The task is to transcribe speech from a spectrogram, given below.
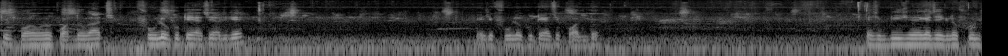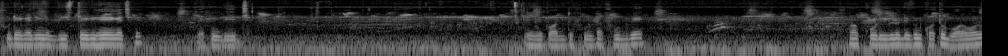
কি বড় বড় পদ্ম গাছ, ফুলও ফুটে আছে আজকে। এই যে ফুলও ফুটে আছে, পদ্ম। এই যে বীজ হয়ে গেছে, এগুলো ফুল ফুটে গেছে, এগুলো বীজ তৈরি হয়ে গেছে। দেখুন বীজ। এই যে পদ্ম ফুলটা ফুটবে। সব কড়িগুলো দেখুন কত বড় বড়।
